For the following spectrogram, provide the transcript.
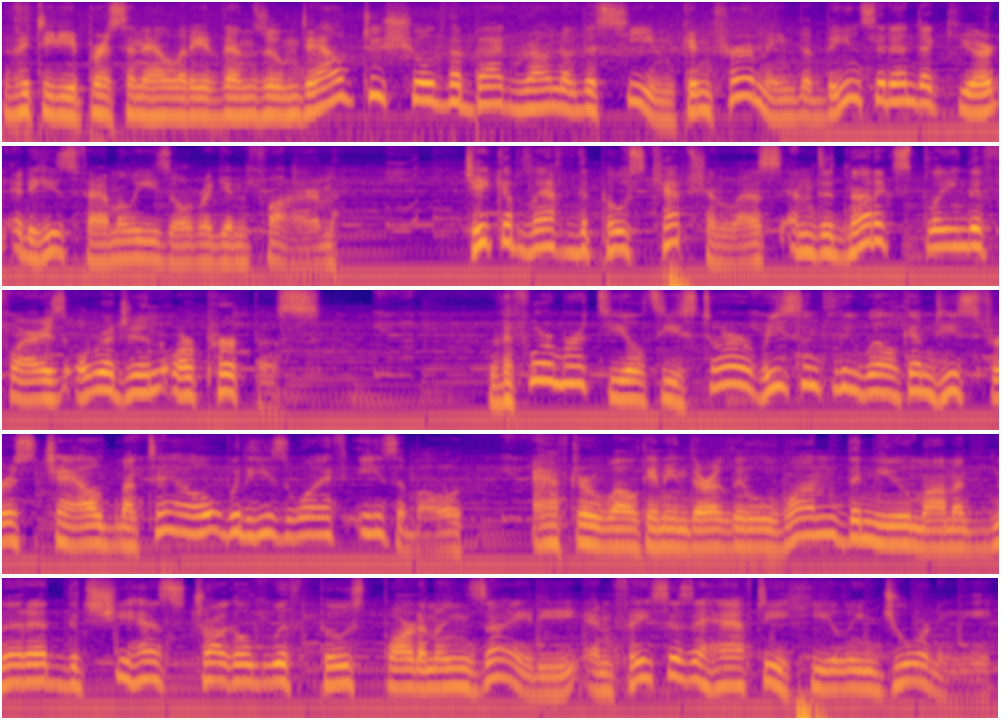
The TV personality then zoomed out to show the background of the scene, confirming that the incident occurred at his family's Oregon farm. Jacob left the post captionless and did not explain the fire's origin or purpose. The former TLC star recently welcomed his first child, Mateo, with his wife Isabel. After welcoming their little one, the new mom admitted that she has struggled with postpartum anxiety and faces a hefty healing journey.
